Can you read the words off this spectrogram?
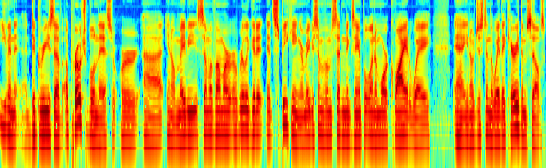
even degrees of approachableness, or, or uh, you know, maybe some of them are, are really good at, at, speaking, or maybe some of them set an example in a more quiet way, uh, you know, just in the way they carry themselves.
